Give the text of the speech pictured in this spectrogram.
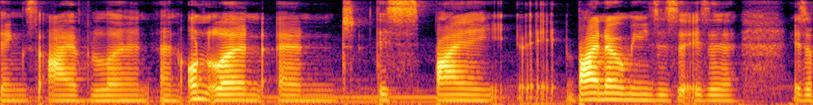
things that i've learned and unlearned and this by by no means is a, is a is a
